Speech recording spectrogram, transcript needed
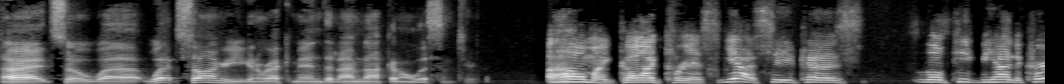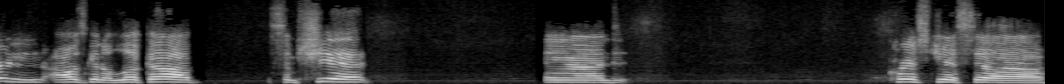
All right. So, uh, what song are you going to recommend that I'm not going to listen to? Oh my God, Chris. Yeah, see, because a little peek behind the curtain, I was gonna look up some shit, and Chris just uh,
